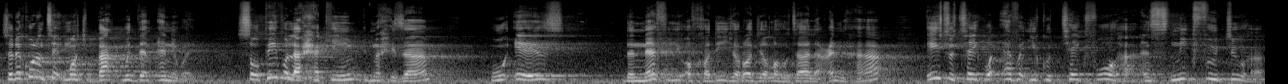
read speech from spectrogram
So they couldn't take much back with them anyway. So people like Hakim ibn Hizam, who is the nephew of Khadija radiallahu ta'ala anha, he used to take whatever he could take for her and sneak food to her.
